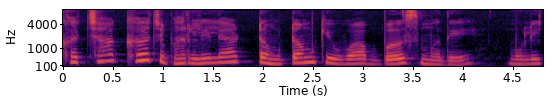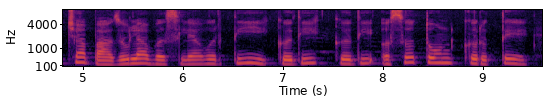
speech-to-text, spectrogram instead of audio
खचाखच भरलेल्या टमटम किंवा बसमध्ये मुलीच्या बाजूला बसल्यावरती कधी कधी असं तोंड करते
